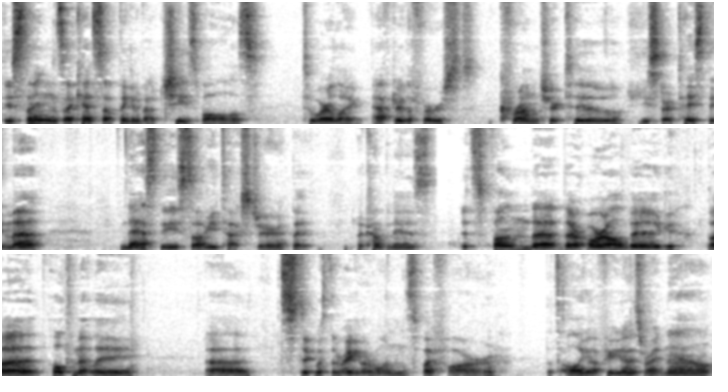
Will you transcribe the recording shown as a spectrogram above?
These things, I can't stop thinking about cheese balls to where like after the first crunch or two, you start tasting that nasty soggy texture that accompanies. It's fun that they're all big, but ultimately uh, stick with the regular ones by far. That's all I got for you guys right now.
